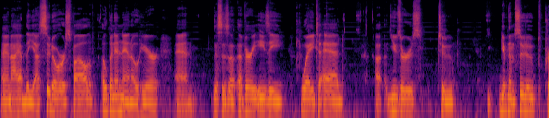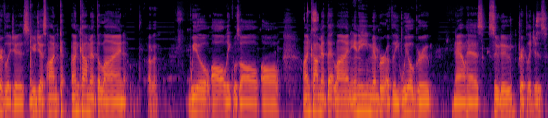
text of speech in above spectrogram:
And I have the uh, sudoers file open in nano here, and this is a, a very easy way to add uh, users to give them sudo privileges. You just un- uncomment the line of wheel all equals all all. Uncomment that line. Any member of the wheel group now has sudo privileges.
